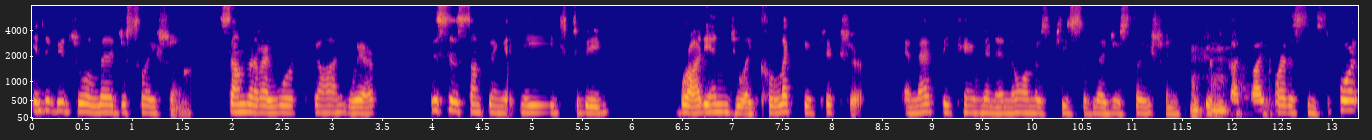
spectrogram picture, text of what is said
individual legislation, some that I worked on where this is something that needs to be brought into a collective picture. And that became an enormous piece of legislation. Mm-hmm. It got bipartisan support.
